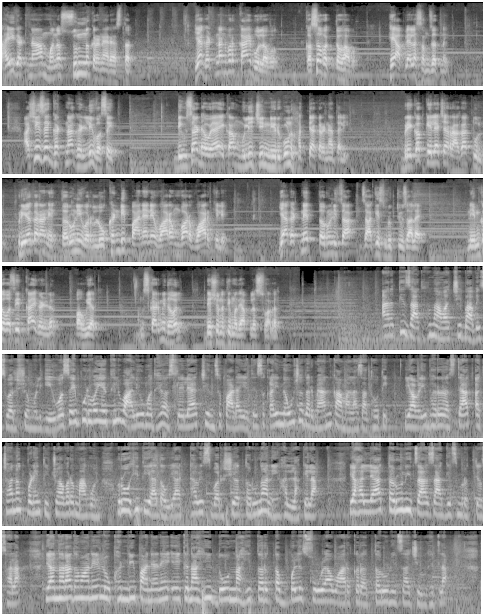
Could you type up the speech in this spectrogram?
काही घटना मनसुन्न करणाऱ्या असतात. या घटनांवर काय बोलावं? कसं व्यक्त व्हावं? हे आपल्याला समजत नाही. अशीच एक घटना घडली वसईत. दिवसाढवळ्या एका मुलीची निर्गुण हत्या करण्यात आली. ब्रेकअप केल्याच्या रागातून प्रियकराने तरुणीवर लोखंडी पाण्याने वारंवार वार केले. या घटनेत तरुणीचा जागीच मृत्यू झालाय. नेमकं वसईत काय घडलं? पाहूयात. नमस्कार मी धवल. देशोन्नतीमध्ये आपलं स्वागत. आरती जाधव नावाची बावीस वर्षीय मुलगी वसई पूर्व येथील वालीवमध्ये असलेल्या चिंचपाडा येथे सकाळी नऊच्या दरम्यान कामाला जात होती. यावेळी भर रस्त्यात अचानकपणे तिच्यावर मागून रोहित यादव या अठ्ठावीस वर्षीय तरुणाने हल्ला केला. या हल्ल्यात तरुणीचा जागीच मृत्यू झाला. या नराधमाने लोखंडी पाण्याने एक नाही दोन नाही तर तब्बल सोळा वार करत तरुणीचा जीव घेतला.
